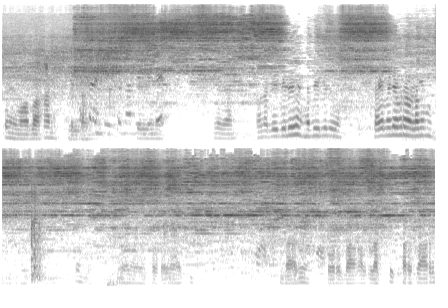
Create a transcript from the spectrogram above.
Puro bakal to, yung mga bakal. Bilang. Dito na bibili. Yan. Oh, nabibili yan, nabibili yan. Lagay mo dyan, bro, lagay mo. Ito kaya natin. Dami, puro bakal plastic, para sa ari.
